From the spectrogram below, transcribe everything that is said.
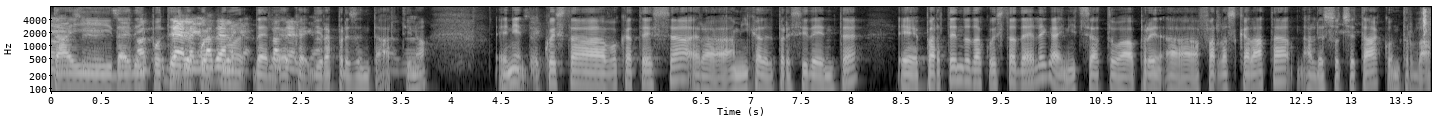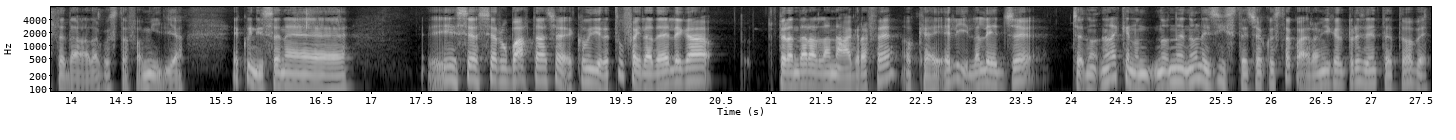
dai, sì, dai sì. dei poteri delega, a qualcuno delega, delega, okay, di rappresentarti, no? E niente, sì. questa avvocatessa era amica del presidente e partendo da questa delega ha iniziato a, pre- a fare la scalata alle società controllate da, da questa famiglia. E quindi se ne è, si, è, si è rubata, cioè, come dire, tu fai la delega per andare all'anagrafe, ok, e lì la legge, cioè, no, non è che non, non, non, esiste, cioè questa qua era amica del presidente, ha detto, vabbè,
